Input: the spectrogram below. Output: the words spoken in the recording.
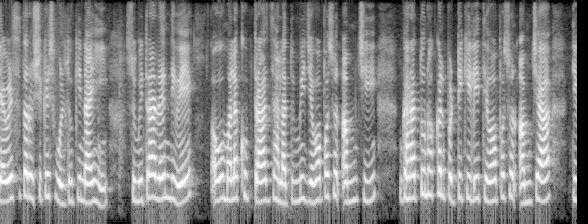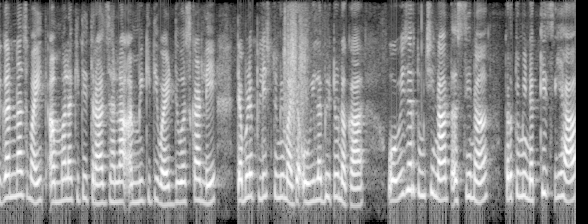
त्यावेळेस तर ऋषिकेश बोलतो की नाही? सुमित्रा रणदिवे अहो मला खूप त्रास झाला. तुम्ही जेव्हापासून आमची घरातून हकलपट्टी केली तेव्हापासून आमच्या तिघांनाच माहीत आम्हाला किती त्रास झाला आम्ही किती वाईट दिवस काढले. त्यामुळे प्लीज तुम्ही माझ्या ओवीला भेटू नका. ओवी जर तुमची नात असती ना तर तुम्ही नक्कीच ह्या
